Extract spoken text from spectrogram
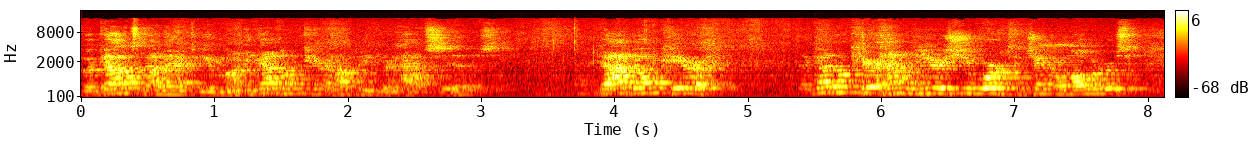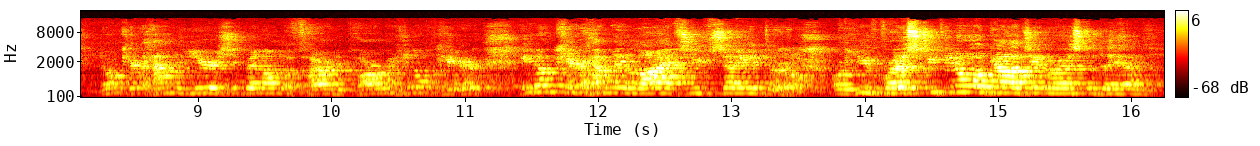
But God's not after your money. God don't care how big your house is. God don't care. God don't care how many years you worked at General Motors. Don't care how many years you've been on the fire department. He don't care. He don't care how many lives you've saved or, or you've rescued. You know what God's interested in?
